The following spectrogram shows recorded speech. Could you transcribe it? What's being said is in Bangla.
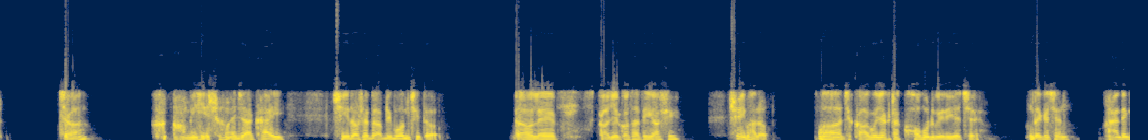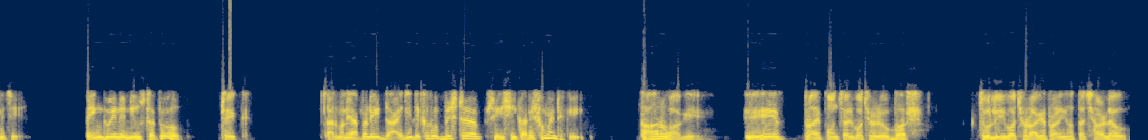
চা? আমি এ সময় যা খাই, সেই রসে তো আপনি বঞ্চিত। তাহলে কাজের কথাতেই আসি। সেই ভালো। আজ কাগজ একটা খবর বেরিয়েছে। দেখেছেন? হ্যাঁ দেখেছি। পেঙ্গুইনের নিউজটা তো? ঠিক। তার মানে আপনার এই ডায়েরি দেখার অভ্যেসটা সেই শিকারের সময় থেকেই। তারও আগে। এ প্রায় পঞ্চাশ বছরের অভ্যাস। চল্লিশ বছর আগে প্রাণী হত্যা ছাড়লেও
